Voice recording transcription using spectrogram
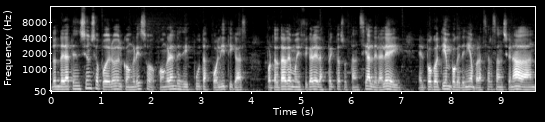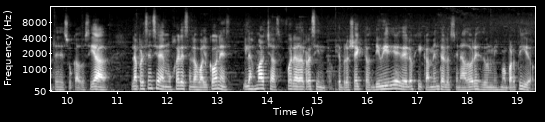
donde la tensión se apoderó del Congreso con grandes disputas políticas por tratar de modificar el aspecto sustancial de la ley, el poco tiempo que tenía para ser sancionada antes de su caducidad, la presencia de mujeres en los balcones y las marchas fuera del recinto. Este proyecto dividía ideológicamente a los senadores de un mismo partido,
